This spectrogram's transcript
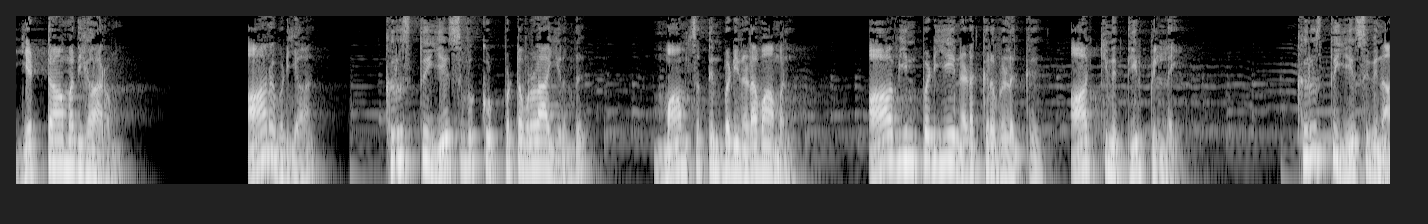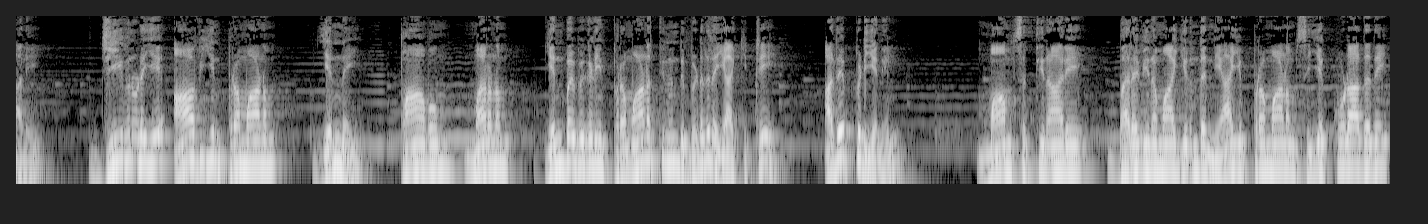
எட்டாம் அதிகாரம். ஆனபடியால் கிறிஸ்து இயேசுவுக்கு உட்பட்டவர்களாயிருந்து மாம்சத்தின்படி நடவாமல் ஆவியின்படியே நடக்கிறவர்களுக்கு ஆக்கின தீர்ப்பில்லை. கிறிஸ்து இயேசுவினாலே ஜீவனுடைய ஆவியின் பிரமாணம் என்னை பாவம் மரணம் என்பவைகளின் பிரமாணத்தினின்று விடுதலையாக்கிற்றே. அதெப்படியெனில் மாம்சத்தினாலே பலவீனமாயிருந்த நியாயப்பிரமாணம் செய்யக்கூடாததை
